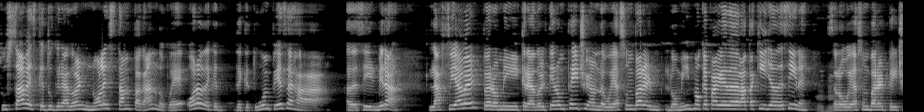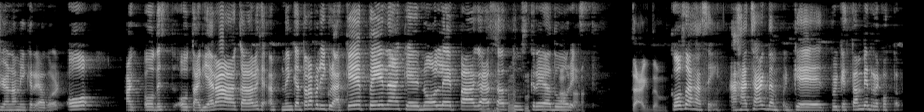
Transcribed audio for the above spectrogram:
tú sabes que tu creador no le están pagando, pues es hora de que, de que tú empieces a, a decir, mira, la fui a ver, pero mi creador tiene un Patreon, le voy a zumbar el- lo mismo que pagué de la taquilla de cine, se lo voy a zumbar el Patreon a mi creador. O, o, des- o taguear a cada vez Me encantó la película. Qué pena que no le pagas a tus creadores. Tag them. Cosas así. Ajá, tag them porque, porque están bien recostados.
